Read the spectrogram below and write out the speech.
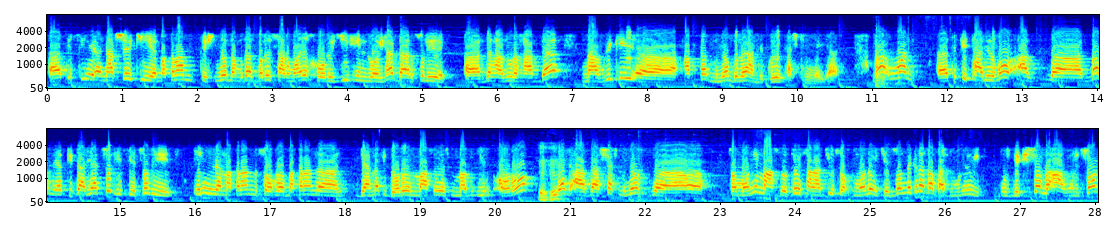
طبق نقشه که مثلا پیشنهاد نموده برای سرمایه خارجی این لایحه در سال 2017 نزدیک 700 میلیون دلار آمریکایی تشکیل می‌گیرد و عموما طبق تحلیل ها از برمیاد که در یک سال استحصال این مثلا مثلا جمعیت دارای محصول محدود آرا یک از 6 میلیون سامانی محصولات های صنعتی و ساختمان های استحصال می‌کنه و به جمهوری ازبکستان و افغانستان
